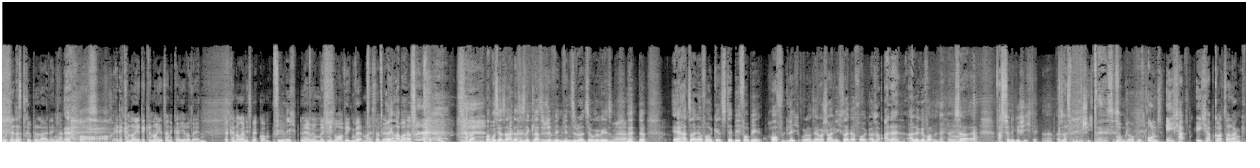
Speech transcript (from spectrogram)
Holt er das Triple da in England? Oh, ey, der kann doch, der kann doch jetzt seine Karriere beenden. Da kann doch gar nichts mehr kommen. Viel nicht. Ja, mit, mit Norwegen Weltmeister werden, nee, aber, aber das. aber man muss ja sagen, das ist eine klassische Win-Win-Situation gewesen. Ja. Ne? Er hat seinen Erfolg jetzt, der BVB, hoffentlich oder sehr wahrscheinlich sein Erfolg. Also alle, alle gewonnen. Ne? Das ist ja äh, was für eine Geschichte. Also was für eine Geschichte. Das ist so. unglaublich. Und ich habe, ich habe Gott sei Dank,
